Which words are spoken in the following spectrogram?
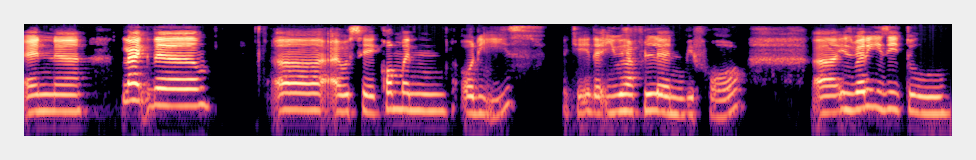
and uh, like the uh, I would say common ODEs, okay, that you have learned before, uh, it's very easy to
